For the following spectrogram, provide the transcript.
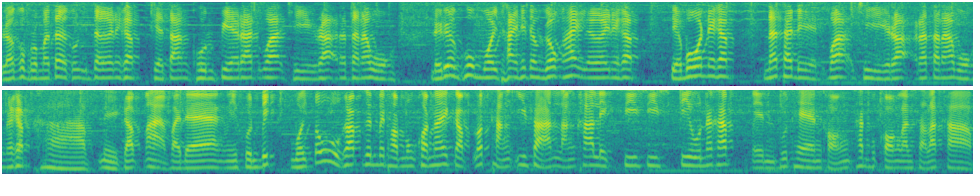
แล้วก็โปรโมเตอร์คนอินเตอร์นะครับเสียตังคุณเปียรัตน์วชีระรัตนวงศ์ในเรื่องคู่มวยไทยที่ต้องยกให้เลยนะครับเสียโบ๊ทนะครับนัทเดชวชีระรัตนวงศ์นะครับ ครับนี่ครับอ่าไฟแดงมีคุณบิ๊กมวยตู้ครับ ขึ้นไปถอดมงคลให้กับรถถังอีสานหลังคาเหล็ก CC Steel นะครับ เป็นผู้แทนของท่านผู้กองรันสารคาม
